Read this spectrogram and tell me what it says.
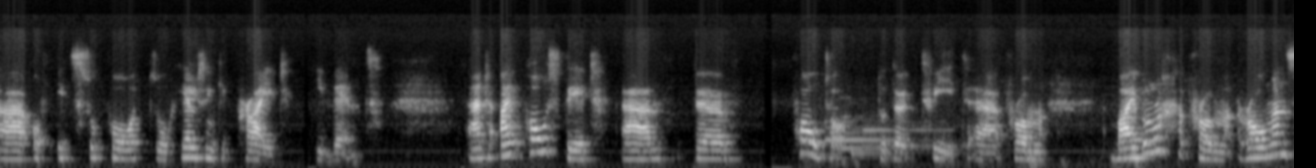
uh, of its support to Helsinki Pride event. And I posted um, the photo to the tweet uh, from Bible, from Romans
